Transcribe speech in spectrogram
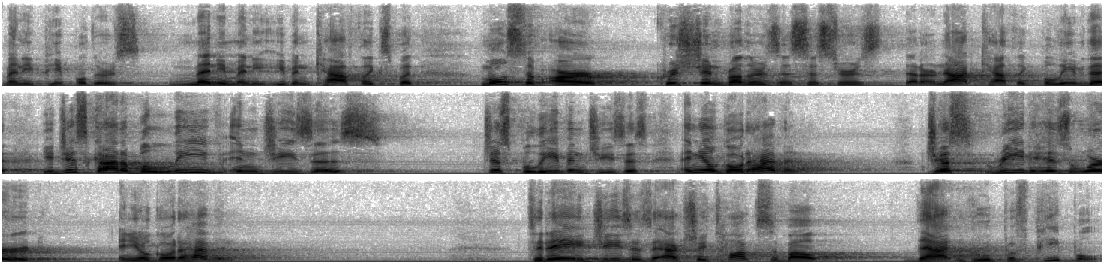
Many people, there's many, many, even Catholics, but most of our Christian brothers and sisters that are not Catholic believe that you just got to believe in Jesus, just believe in Jesus, and you'll go to heaven. Just read his word and you'll go to heaven. Today, Jesus actually talks about that group of people.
